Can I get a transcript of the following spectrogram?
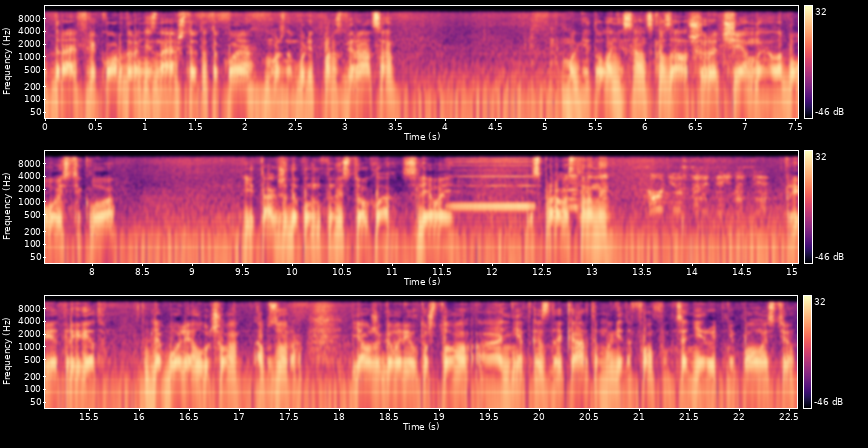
Drive Recorder. Не знаю, что это такое. Можно будет поразбираться. Магнитола Nissan сказал. Широченное лобовое стекло. И также дополнительные стекла с левой и с правой стороны. Привет, привет для более лучшего обзора. Я уже говорил то, что а, нет SD-карты, магнитофон функционирует не полностью,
